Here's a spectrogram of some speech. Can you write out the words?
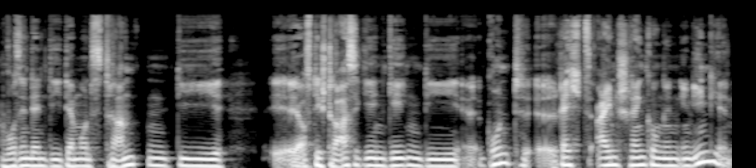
wo sind denn die Demonstranten, die äh, auf die Straße gehen gegen die äh, Grundrechtseinschränkungen in Indien?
